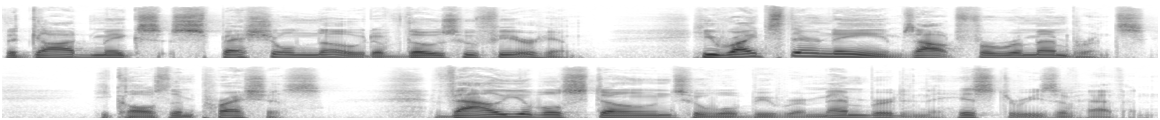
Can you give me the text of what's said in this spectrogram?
that God makes special note of those who fear him. He writes their names out for remembrance. He calls them precious, valuable stones who will be remembered in the histories of heaven.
